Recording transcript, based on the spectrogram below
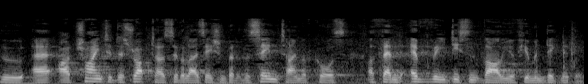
who uh, are trying to disrupt our civilization but at the same time, of course, offend every decent value of human dignity.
